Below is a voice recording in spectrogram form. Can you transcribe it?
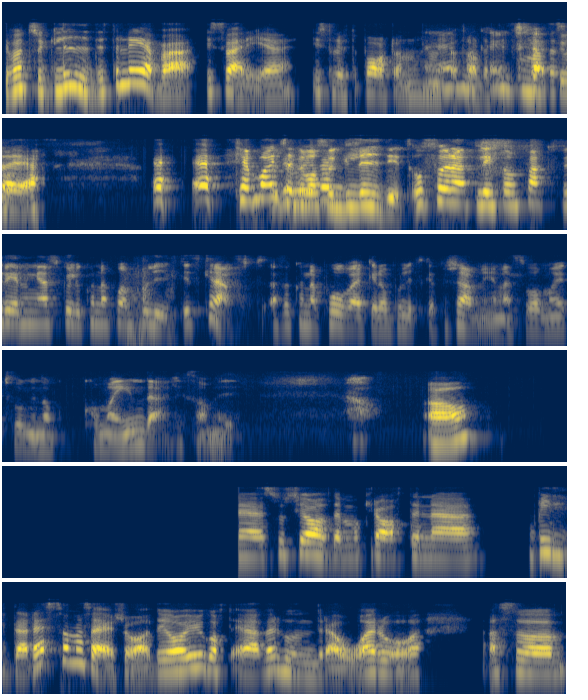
det var inte så glidigt att leva i Sverige i slutet på 1800-talet. kan man säga. kan man inte säga att det var så glidigt. Och för att liksom fackföreningar skulle kunna få en politisk kraft, alltså kunna påverka de politiska församlingarna, så var man ju tvungen att komma in där. Liksom i. Ja. Eh, Socialdemokraterna bildades, om man säger så. Det har ju gått över hundra år och alltså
